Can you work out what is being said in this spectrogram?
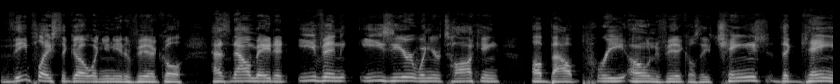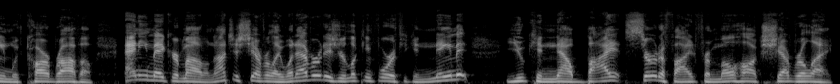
the place to go when you need a vehicle, has now made it even easier when you're talking about pre owned vehicles. They changed the game with Car Bravo. Any maker model, not just Chevrolet, whatever it is you're looking for, if you can name it, you can now buy it certified from Mohawk Chevrolet.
